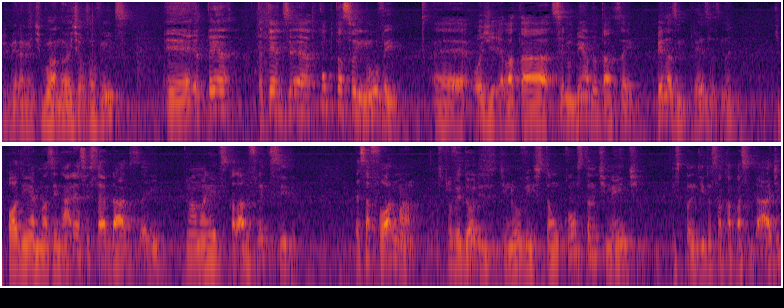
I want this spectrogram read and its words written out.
Primeiramente, boa noite aos ouvintes. É, eu, tenho, eu tenho a dizer, a computação em nuvem, é, hoje, ela está sendo bem adotada aí pelas empresas, né? Que podem armazenar e acessar dados aí de uma maneira escalável e flexível. Dessa forma, os provedores de nuvem estão constantemente expandindo sua capacidade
